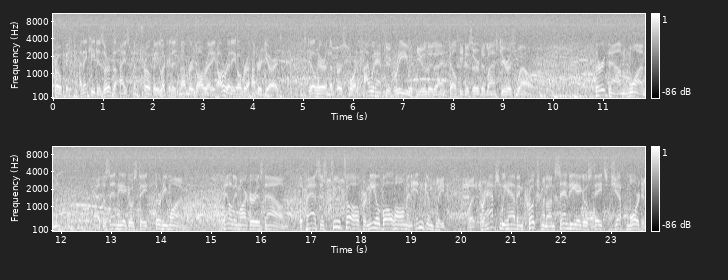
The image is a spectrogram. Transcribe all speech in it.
Trophy I think he deserved the Heisman Trophy look at his numbers already already over 100 yards still here in the first quarter I would have to agree with you that I felt he deserved it last year as well third down one at the San Diego State 31 penalty marker is down. The pass is too tall for Neil Balholm and incomplete. But perhaps we have encroachment on San Diego State's Jeff Morgan,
